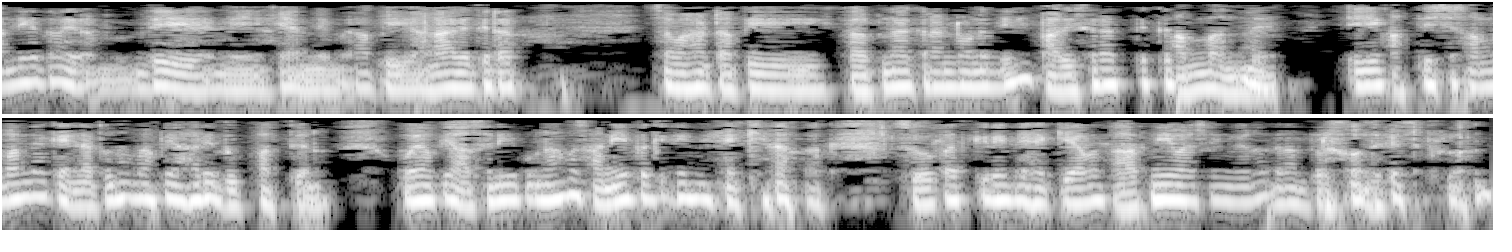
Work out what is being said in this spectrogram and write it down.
අනික තමයි මේ කියන්නේ අපි අනාගතයට සමහරට අපි කල්පනා කරන්න ඕන දේ පරිසරත් එක්ක සම්බන්ධයි. ඒ අතිශය සම්බන්ධයක් නැතුනම අපි හරි දුප්පත් වෙනවා. ඔය අපි අසනීප වුණාම සනීප කිරීමේ හැකියාවක්, සුවපත් කිරීමේ හැකියාවක් ආත්මීය වශයෙන් වෙනවා. දරම් ප්‍රහොඳ වෙන්න පුළුවන්.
